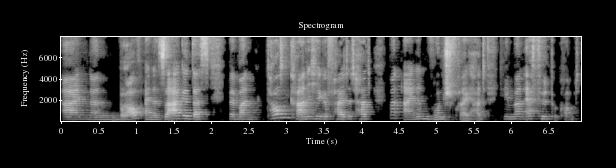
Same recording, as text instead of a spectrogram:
einen Brauch, eine Sage, dass wenn man tausend Kraniche gefaltet hat, man einen Wunsch frei hat, den man erfüllt bekommt.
